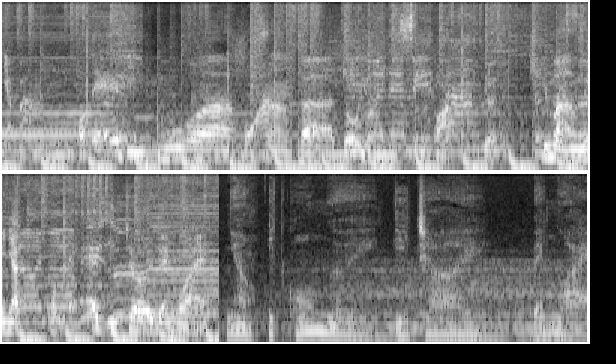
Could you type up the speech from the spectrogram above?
Nhật Bản có thể đi mua món ăn và đồ dùng sinh hoạt được. Nhưng mà người Nhật không thể đi chơi bên ngoài. Nhưng ít có người đi chơi bên ngoài.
